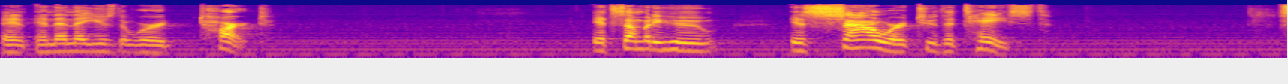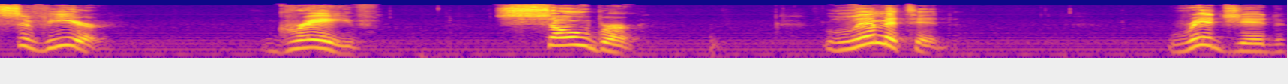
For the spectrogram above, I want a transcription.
And, and then they use the word tart. It's somebody who is sour to the taste, severe, grave, sober, limited, rigid,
